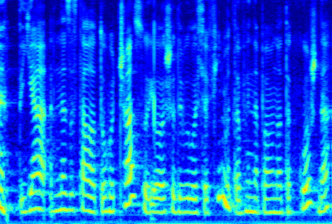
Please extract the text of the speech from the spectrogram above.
Я не застала того часу, я лише дивилася фільми, та ви, напевно, також, да,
